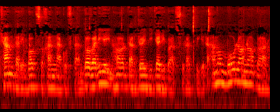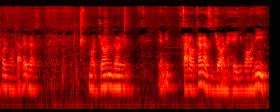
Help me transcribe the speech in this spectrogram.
کم در این باب سخن نگفتن داوری اینها در جای دیگری باید صورت بگیره. اما مولانا به هر حال معتقد است ما جان داریم. یعنی فراتر از جان حیوانی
